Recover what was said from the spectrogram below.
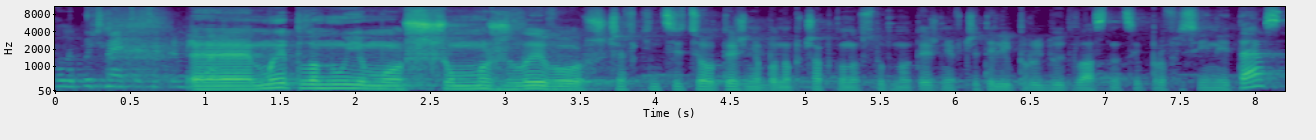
коли почнеться це преміювання? Е, Ми плануємо, що можливо ще в кінці цього тижня або на початку наступного тижня вчителі пройдуть власне цей професійний тест.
